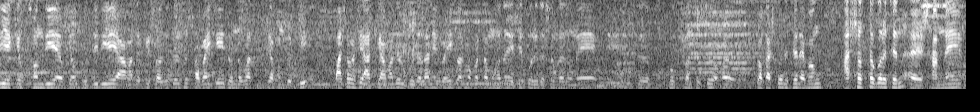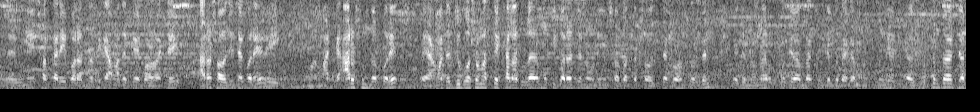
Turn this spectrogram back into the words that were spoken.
দিয়ে, কেউ শ্রম দিয়ে, কেউ বুদ্ধি দিয়ে আমাদেরকে সহযোগিতা করেছে। সবাইকেই ধন্যবাদ জ্ঞাপন করছি। পাশাপাশি আজকে আমাদের উপজেলা নির্বাহী কর্মকর্তা মহোদয় এসে পরিদর্শন উনি খুব সন্তুষ্ট প্রকাশ করেছেন এবং আশ্বস্ত করেছেন। সামনে উনি সরকারি বরাদ্দ থেকে আমাদেরকে বড় একটা আরও সহযোগিতা করে এই মাঠকে আরও সুন্দর করে আমাদের যুব সমাজকে খেলাধুলার মুখী করার জন্য উনি সর্বাত্মক সহযোগিতা গ্রহণ করবেন। এই জন্য ওনার প্রতি আমরা কৃতজ্ঞতা জ্ঞাপন করছি। উনি অত্যন্ত একজন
